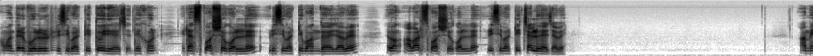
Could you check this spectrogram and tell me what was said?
আমাদের ব্লুটুথ রিসিভারটি তৈরি হয়েছে। দেখুন, এটা স্পর্শ করলে রিসিভারটি বন্ধ হয়ে যাবে এবং আবার স্পর্শ করলে রিসিভারটি চালু হয়ে যাবে। আমি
